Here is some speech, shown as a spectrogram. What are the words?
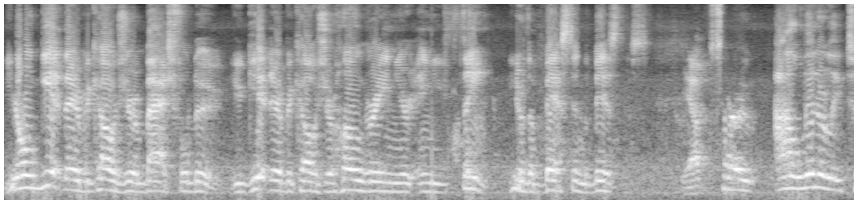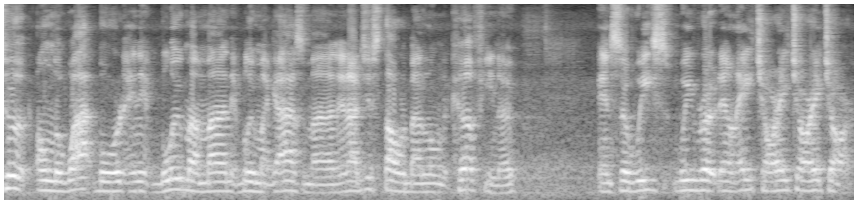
You don't get there because you're a bashful dude. You get there because you're hungry and you're and you think you're the best in the business. Yep. So I literally took on the whiteboard and it blew my mind. It blew my guys' mind, and I just thought about it on the cuff, you know. And so we we wrote down HR, HR, HR.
